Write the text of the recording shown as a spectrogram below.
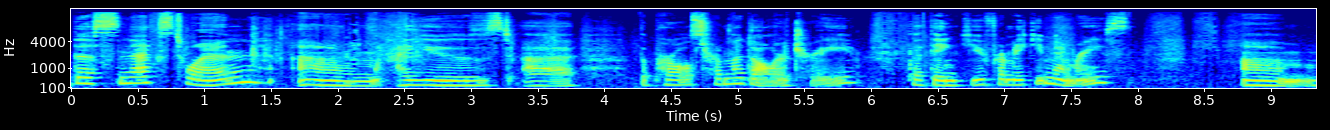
This next one, um, I used uh, the pearls from the Dollar Tree, the thank you from making memories, um,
